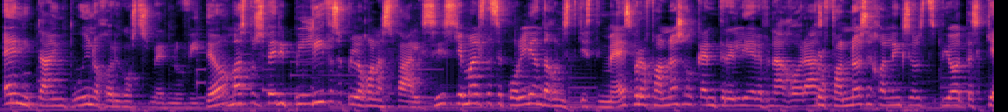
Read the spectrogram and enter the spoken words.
Anytime που είναι ο χορηγός του σημερινού βίντεο. Μας προσφέρει πλήθος επιλογών ασφάλισης και μάλιστα σε πολύ ανταγωνιστικές τιμές. Προφανώς έχω κάνει τρελή έρευνα αγοράς, προφανώς έχω ελέγξει όλες τις ποιότητες και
